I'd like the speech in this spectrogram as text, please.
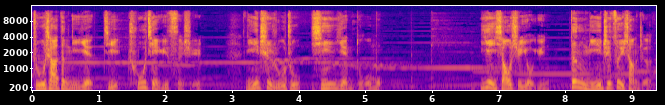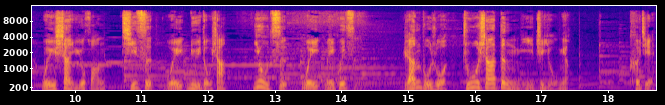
朱砂邓泥砚即初见于此时，泥赤如朱，鲜艳夺目。砚小史有云：“邓泥之最上者为鳝鱼黄，其次为绿豆沙，又次为玫瑰紫，然不若。”朱砂邓泥之尤妙，可见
